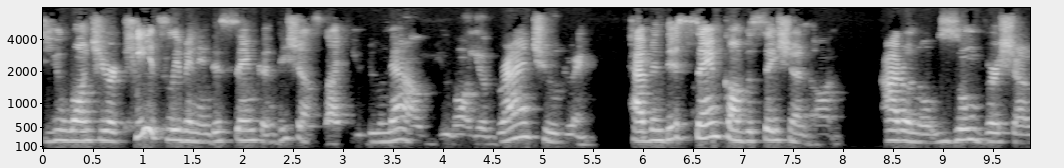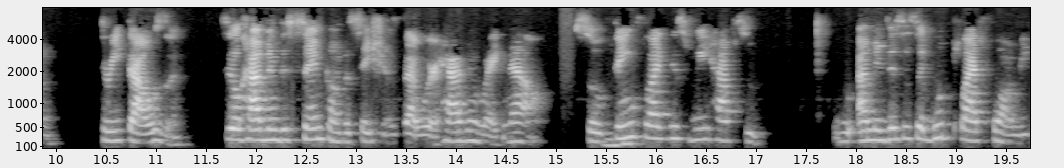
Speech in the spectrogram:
do you want your kids living in the same conditions like you do now? Do you want your grandchildren having this same conversation on, I don't know, Zoom version 3000, still having the same conversations that we're having right now? So mm-hmm. things like this, we have to, I mean, this is a good platform. It,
